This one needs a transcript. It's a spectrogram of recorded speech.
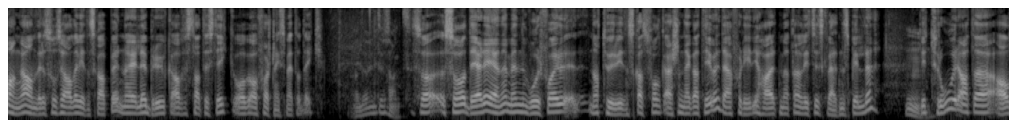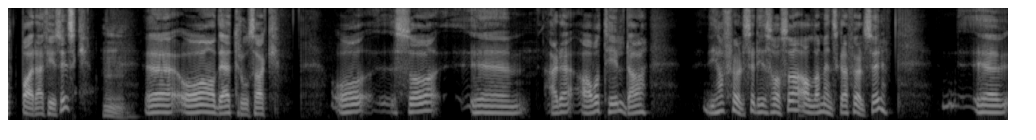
mange andre sosiale vitenskaper når det gjelder bruk av statistikk og, og forskningsmetodikk. Ja, det er interessant. Så, så det er det ene. Men hvorfor naturvitenskapsfolk er så negative, det er fordi de har et materialistisk verdensbilde. De tror at eh, alt bare er fysisk, eh, og det er trossak. Og så er det av og til da De har følelser, de også. Alle mennesker har følelser. Eh,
